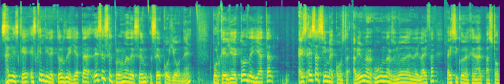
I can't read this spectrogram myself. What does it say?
¿sabes qué? Es que el director de Yata, ese es el problema de ser, ser collón, ¿eh? Porque el director de Yata, es, esa sí me consta. Había una, hubo una reunión en el AIFA, ahí sí con el general Pastor.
